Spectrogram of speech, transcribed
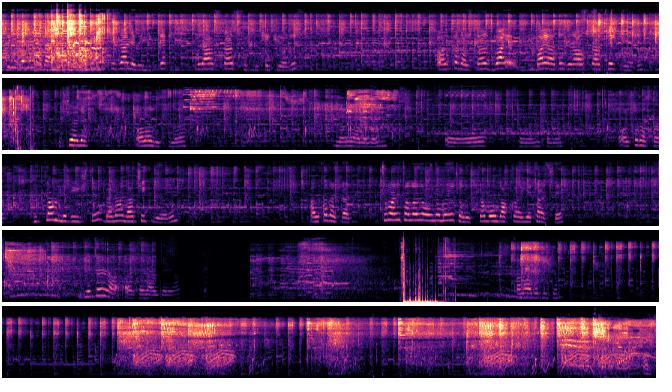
Hepinize merhaba sizlerle birlikte Brawl Stars çekiyoruz. Arkadaşlar bay bayağı da Brawl Stars çekmiyordum. Şöyle alalım şunu. Bunları alalım. Ee, tamam tamam. Arkadaşlar dükkan bile değişti. Ben hala çekmiyorum. Arkadaşlar tüm haritaları oynamaya çalışacağım. 10 dakika yeterse. Yeter herhalde ya. Kanala girdim.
